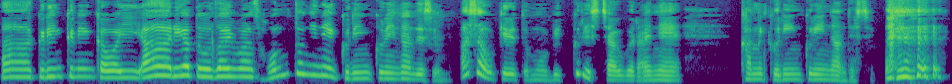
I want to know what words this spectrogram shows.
ああ、クリンクリンかわいい。ああ、ありがとうございます。本当にね、クリンクリンなんですよ。朝起きるともうびっくりしちゃうぐらいね、髪クリンクリンなんですよ。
